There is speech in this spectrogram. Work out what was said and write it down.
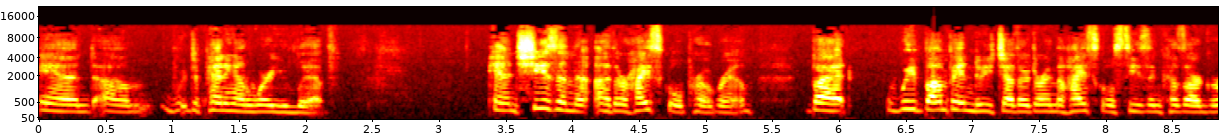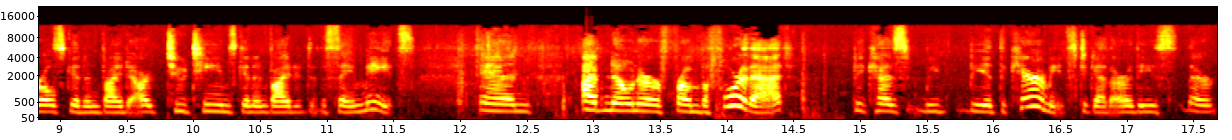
and um, depending on where you live. And she's in the other high school program, but we bump into each other during the high school season because our girls get invited, our two teams get invited to the same meets. And I've known her from before that because we'd be at the Cara meets together. Are these, they're,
